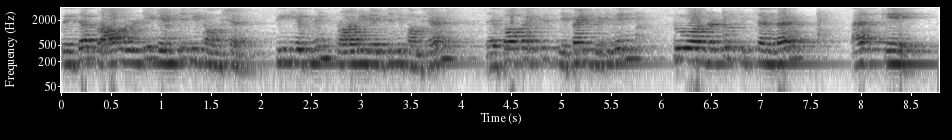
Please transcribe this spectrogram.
with the probability density function. PDF means probability density function. The f of x is defined between 200 to 600 as k,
